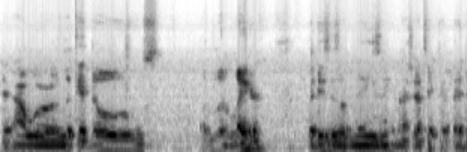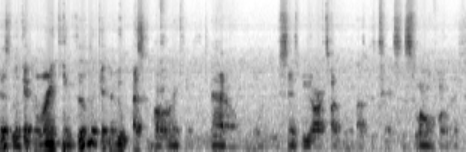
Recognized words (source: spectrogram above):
that I will look at those a little later. But this is amazing. Actually, I should take that back. Let's look at the rankings. Let's look at the new basketball rankings now, since we are talking about the Texas Longhorns.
